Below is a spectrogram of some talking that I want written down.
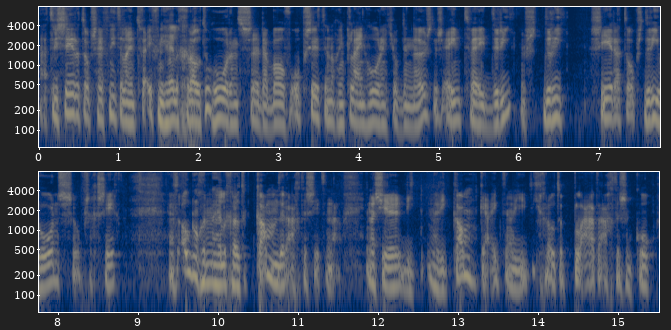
Nou, Triceratops heeft niet alleen twee van die hele grote horens uh, daarbovenop zitten. En nog een klein horentje op de neus. Dus 1, 2, 3. Dus drie ceratops, drie hoorns op zijn gezicht. Hij heeft ook nog een hele grote kam erachter zitten. Nou, en als je die, naar die kam kijkt, naar die, die grote platen achter zijn kop,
